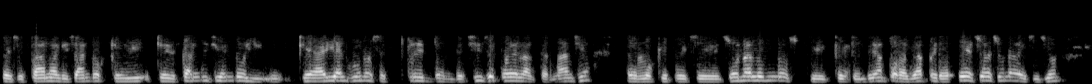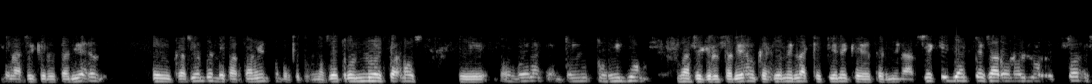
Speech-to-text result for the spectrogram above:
pues está analizando que, que están diciendo y que hay algunos sectores donde sí se puede la alternancia, por lo que pues eh, son alumnos que, que tendrían por allá, pero eso es una decisión de la Secretaría Educación del departamento, porque pues nosotros no estamos eh, entonces por ello la Secretaría de Educación es la que tiene que determinar. Sé que ya empezaron hoy los rectores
